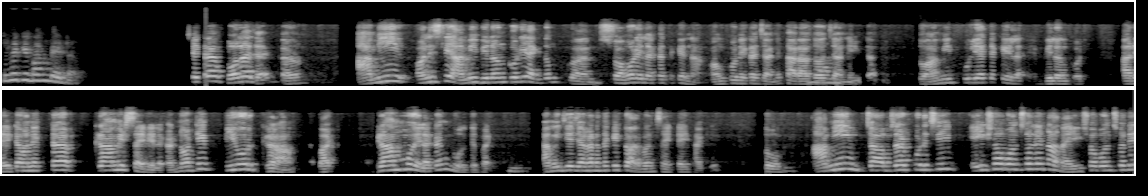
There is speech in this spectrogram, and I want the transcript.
তুমি কি মানবে এটা? সেটা বলা যায়, কারণ আমি অনেস্টলি আমি বিলং করি একদম শহর এলাকা থেকে না। অঙ্কন এটা জানে তারা তো হ্যাঁ। জানে এটা। তো আমি ফুলিয়া থেকে বিলং করি। আর এটা অনেকটা গ্রামের সাইড এলাকা। নট এ পিওর গ্রাম বাট গ্রাম্য এলাকা আমি বলতে পারি। আমি যে জায়গাটা থেকে একটু আরবান সাইডটাই থাকি। তো আমি যা অবজার্ভ করেছি এইসব অঞ্চলে না না এইসব অঞ্চলে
